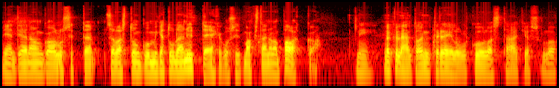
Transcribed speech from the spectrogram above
niin en tiedä, onko ollut sitten sellaista tunkua, mikä tulee nyt ehkä, kun siitä maksetaan enemmän palkkaa. Niin. No kyllähän toi nyt reilulla kuulostaa, että jos sulla on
